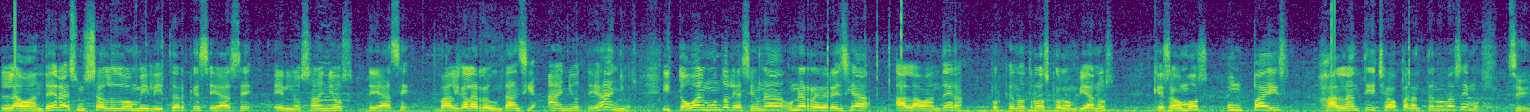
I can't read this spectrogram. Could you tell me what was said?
La bandera es un saludo militar que se hace en los años de hace, valga la redundancia, años de años. Y todo el mundo le hace una, una reverencia a la bandera, porque nosotros los colombianos, que somos un país jalante y echado para adelante, no lo hacemos. Sí,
